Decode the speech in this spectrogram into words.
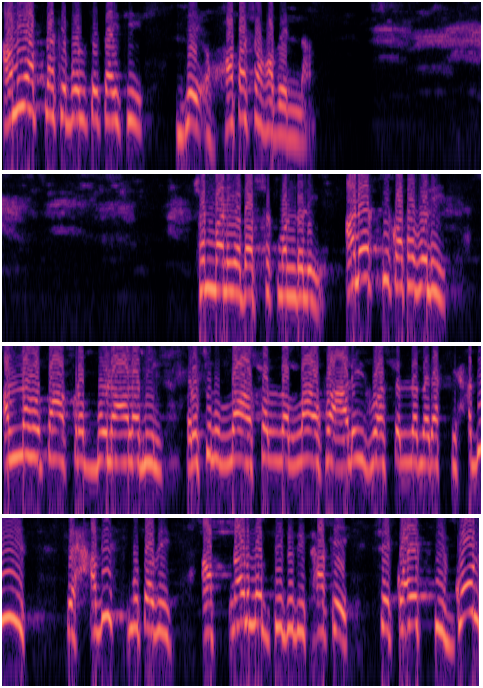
আমি আপনাকে বলতে চাইছি যে হতাশা হবেন না। সম্মানীয় দর্শক মন্ডলী আরও একটি কথা বলি। আল্লাহ পাক রব্বুল আলামিন রাসূলুল্লাহ সাল্লাল্লাহু আলাইহি ওয়াসাল্লামের একটি হাদিস, সে হাদিস মোতাবেক আপনার মধ্যে যদি থাকে সে কয়েকটি গুণ,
